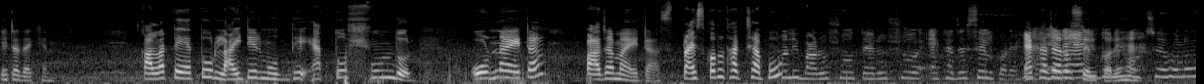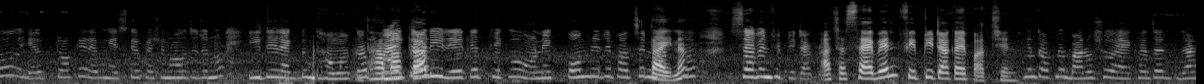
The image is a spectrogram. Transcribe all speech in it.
এটা দেখেন। কালারটা এত লাইটের মধ্যে, এত সুন্দর। ওড়না এটা পাজামা এটা। প্রাইস কত থাকছে আপু? টোটালি 1200 1300 1000 সেল করে। 1000 ও এটা sell করে, হ্যাঁ। হচ্ছে হলো হেল্প টকের এবং এসকে ফ্যাশন হাউসের জন্য ঈদের একদম ধামাকা। পাইকারি রেটের থেকে অনেক কম রেটে পাচ্ছেন তাই না? 750 টাকা। আচ্ছা সেভেন ফিফটি টাকায় পাচ্ছেন। কিন্তু আপনার 1200 1000 যার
